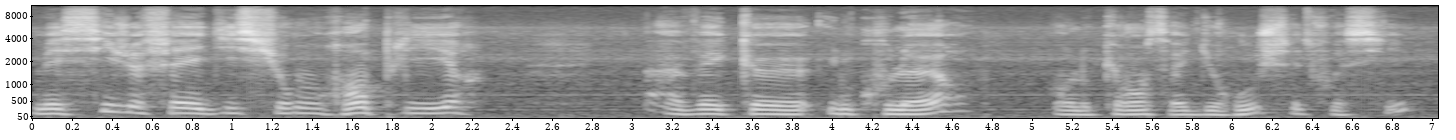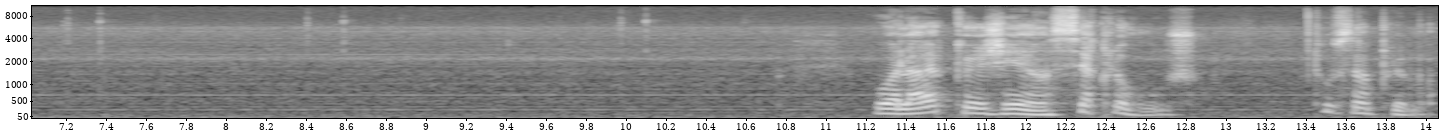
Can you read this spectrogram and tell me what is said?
Mais si je fais édition, remplir avec euh, une couleur, en l'occurrence avec du rouge cette fois-ci, voilà que j'ai un cercle rouge, tout simplement.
